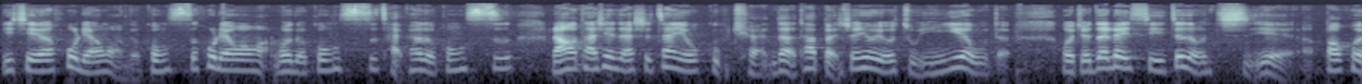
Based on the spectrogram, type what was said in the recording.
一些互联网的公司、互联网网络的公司、彩票的公司，然后它现在是占有股权的，它本身又有主营业务的。我觉得类似于这种企业，包括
